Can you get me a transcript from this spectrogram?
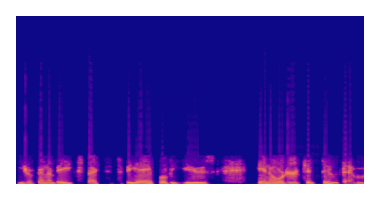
you're going to be expected to be able to use in order to do them.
